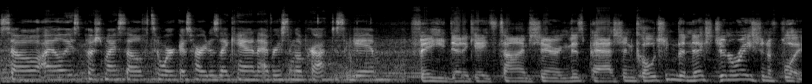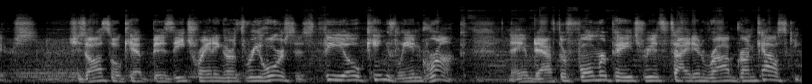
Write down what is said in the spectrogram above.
So I always push myself to work as hard as I can every single practice and game. Fahey dedicates time sharing this passion, coaching the next generation of players. She's also kept busy training her three horses, Theo, Kingsley, and Gronk, named after former Patriots tight end Rob Gronkowski.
